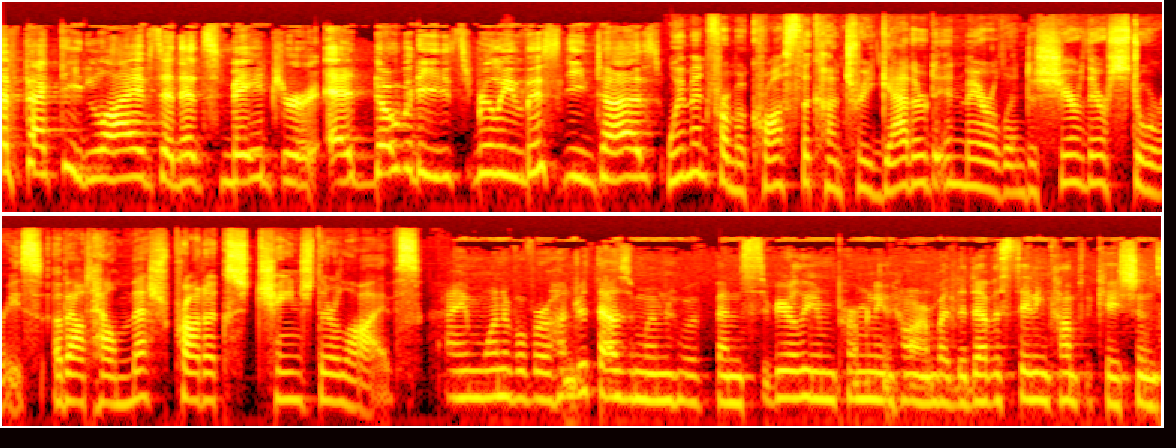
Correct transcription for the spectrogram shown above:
affecting lives and it's major and nobody's really listening to us. Women from across the country gathered in Maryland to share their stories about how mesh products changed their lives. I am one of over 100,000 women who have been severely and permanently harmed by the devastating complications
